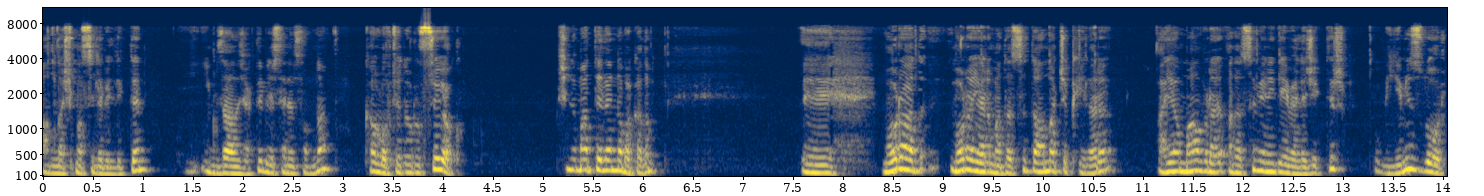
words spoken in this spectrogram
Anlaşması ile birlikte imzalayacaktı bir sene sonra. Karlofça'da Rusya yok. Şimdi maddelerine bakalım. E, Mora, Mora Yarımadası, Dalmaçya kıyıları, Aya Mavra Adası Venedik'e verilecektir. Bu bilgimiz doğru.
